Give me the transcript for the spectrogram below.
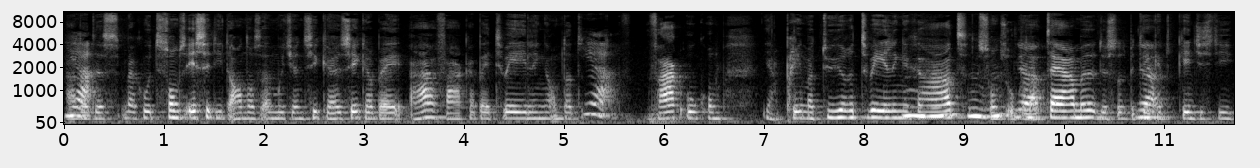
Ja. dat is, maar goed, soms is het niet anders en moet je in het ziekenhuis, zeker bij, ah, vaker bij tweelingen, omdat ja. Vaak ook om ja, premature tweelingen Mhm, gaat. mhm. Soms ook Ja. na termen. Dus dat betekent kindjes die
